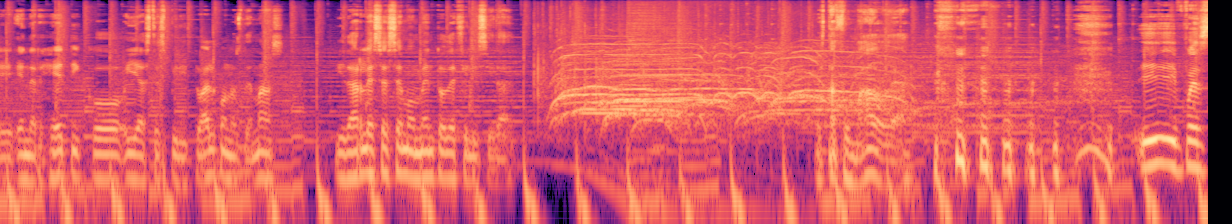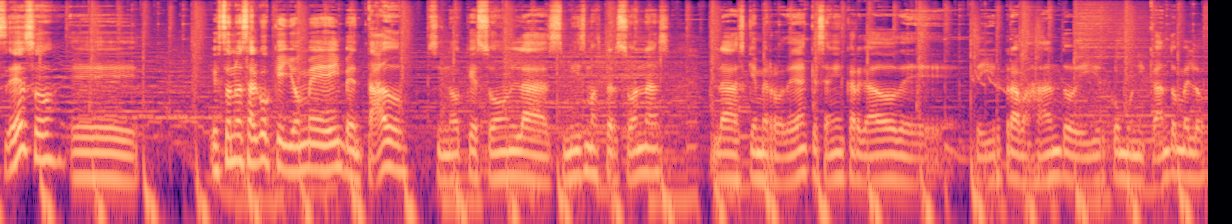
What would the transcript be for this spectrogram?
eh, energético y hasta espiritual con los demás, y darles ese momento de felicidad. Está fumado, ¿verdad? y pues eso, eh, esto no es algo que yo me he inventado, sino que son las mismas personas las que me rodean que se han encargado de, ir trabajando e ir comunicándomelo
